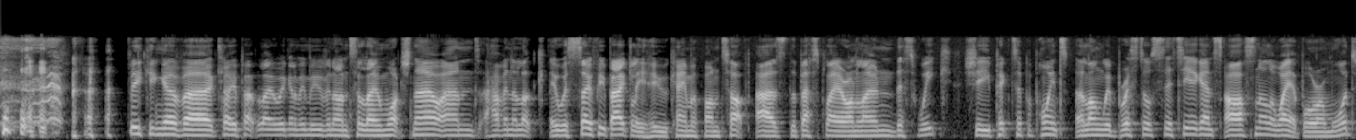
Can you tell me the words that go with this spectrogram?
Speaking of uh, Chloe Peplow, we're going to be moving on to loan watch now and having a look. It was Sophie Baggaley who came up on top as the best player on loan this week. She picked up a point along with Bristol City against Arsenal away at Boreham Wood.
